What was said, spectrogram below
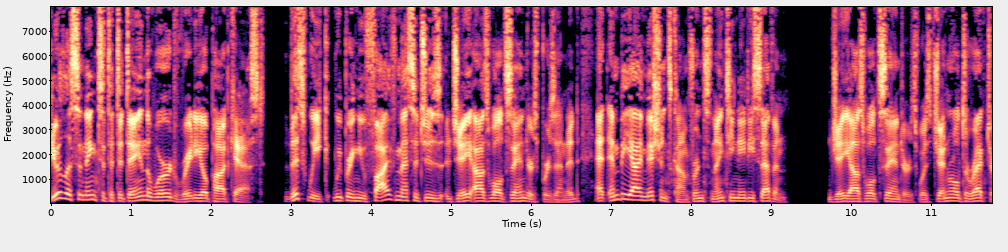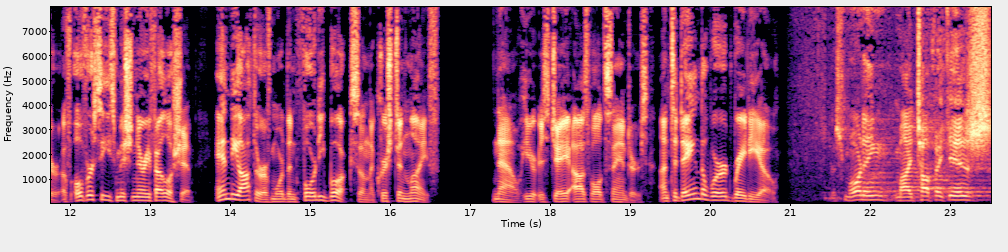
You're listening to the Today in the Word radio podcast. This week, we bring you five messages J. Oswald Sanders presented at MBI Missions Conference 1987. J. Oswald Sanders was General Director of Overseas Missionary Fellowship and the author of more than 40 books on the Christian life. Now, here is J. Oswald Sanders on Today in the Word radio. This morning, my topic is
